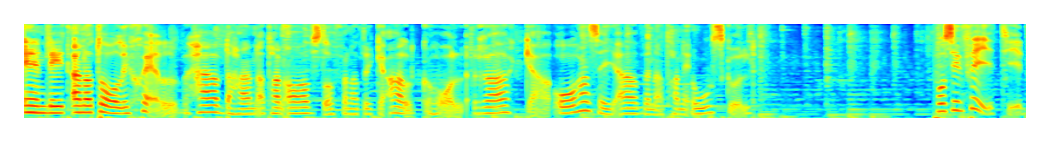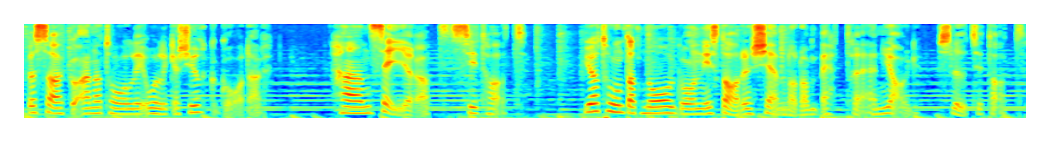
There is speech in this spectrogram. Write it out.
Enligt Anatoly själv hävdar han att han avstår från att dricka alkohol, röka och han säger även att han är oskuld. På sin fritid besöker Anatoly olika kyrkogårdar. Han säger att, citat, jag tror inte att någon i staden känner dem bättre än jag. Slutcitat.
